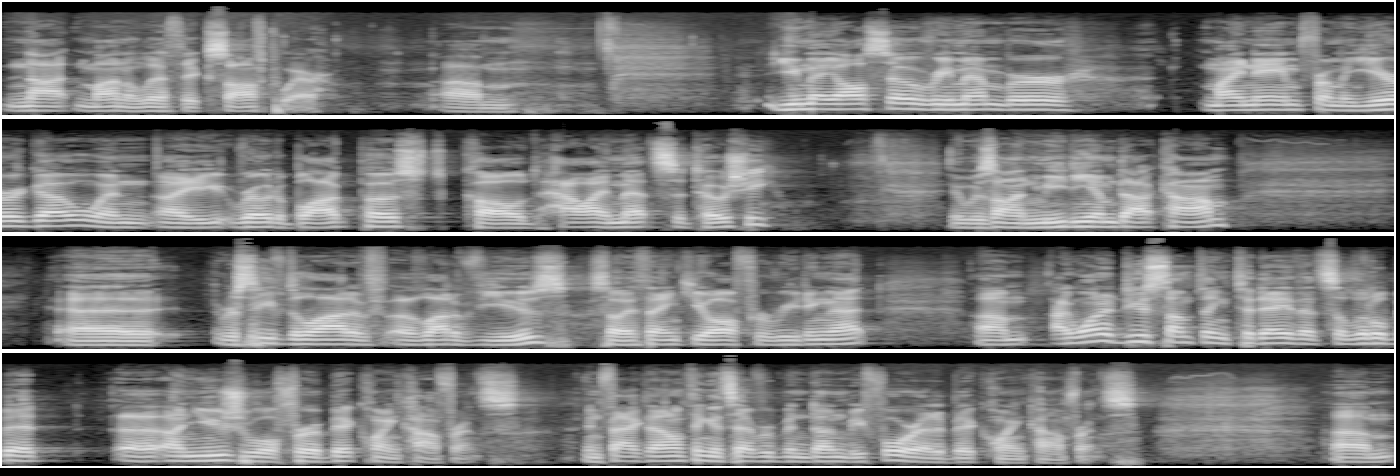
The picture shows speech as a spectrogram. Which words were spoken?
not monolithic software. Um, you may also remember my name from a year ago when I wrote a blog post called How I Met Satoshi. It was on medium.com. Uh, received a lot of a lot of views, so I thank you all for reading that. Um, I want to do something today that's a little bit uh, unusual for a Bitcoin conference. In fact, I don't think it's ever been done before at a Bitcoin conference. Um,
